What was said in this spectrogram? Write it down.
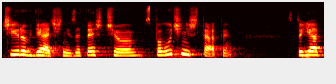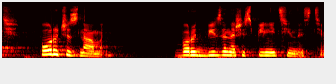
щиро вдячні за те, що Сполучені Штати стоять поруч із нами в боротьбі за наші спільні цінності,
